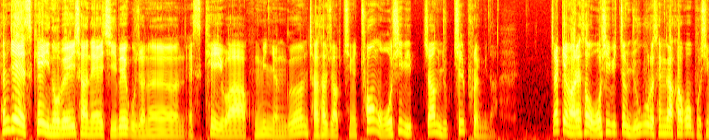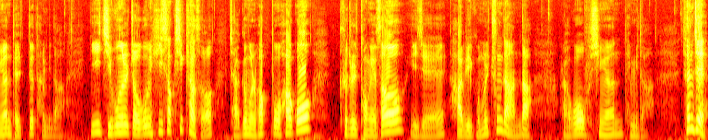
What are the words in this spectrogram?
현재 SK 이노베이션의 지배 구조는 SK와 국민연금, 자사주 합치면 총 52.67%입니다. 짧게 말해서 52.6으로 생각하고 보시면 될 듯 합니다. 이 지분을 조금 희석시켜서 자금을 확보하고 그를 통해서 이제 합의금을 충당한다 라고 보시면 됩니다. 현재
